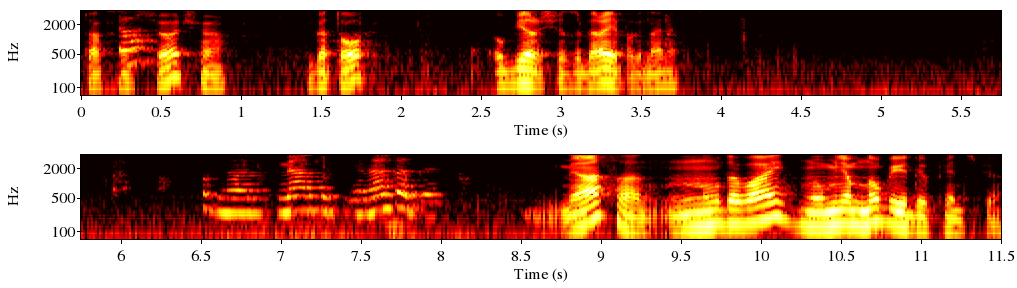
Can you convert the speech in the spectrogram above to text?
Так, ну все, что? Готов? Убежище забирай и погнали. Погнали. Мясо тебе надо отдать? Мясо? Ну давай. Ну у меня много еды, в принципе.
